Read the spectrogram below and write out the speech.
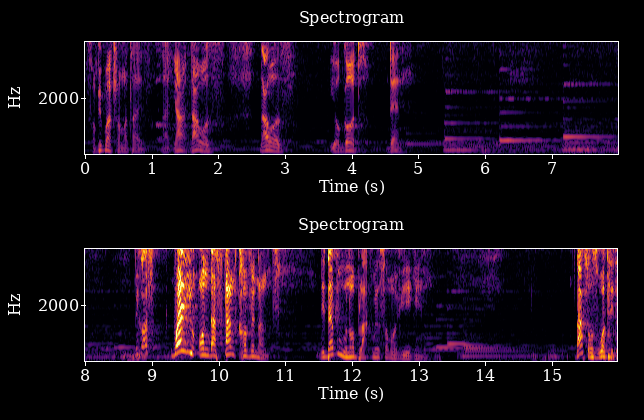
Some people are traumatized. Like, yeah, that was that was your God then. Because when you understand covenant, the devil will not blackmail some of you again. That was what it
